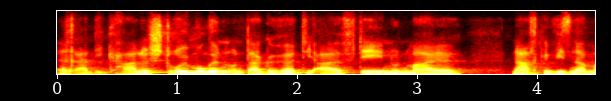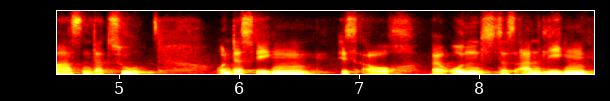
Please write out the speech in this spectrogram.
radikale Strömungen und da gehört die AfD nun mal nachgewiesenermaßen dazu. Und deswegen ist auch bei uns das Anliegen,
